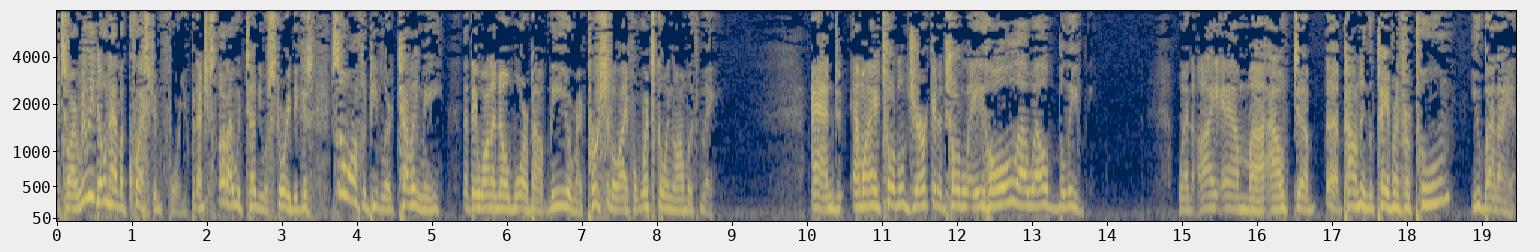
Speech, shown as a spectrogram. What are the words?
And so I really don't have a question for you, but I just thought I would tell you a story because so often people are telling me that they want to know more about me or my personal life or what's going on with me. And am I a total jerk and a total a-hole? Uh, well, believe me, when I am uh, out uh, uh pounding the pavement for poon, you bet I am.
